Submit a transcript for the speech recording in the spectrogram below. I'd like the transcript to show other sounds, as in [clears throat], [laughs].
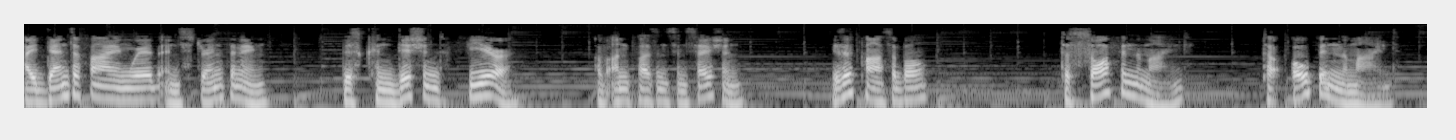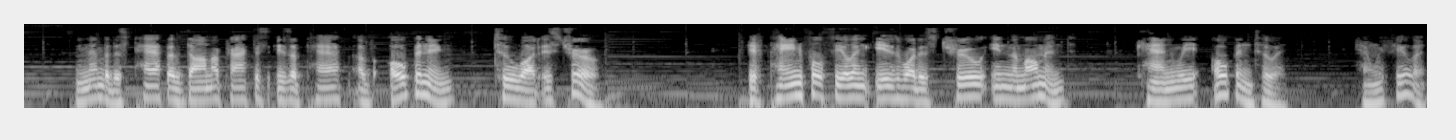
identifying with and strengthening this conditioned fear of unpleasant sensation, is it possible to soften the mind, to open the mind? Remember, this path of Dharma practice is a path of opening to what is true. If painful feeling is what is true in the moment, can we open to it? Can we feel it?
